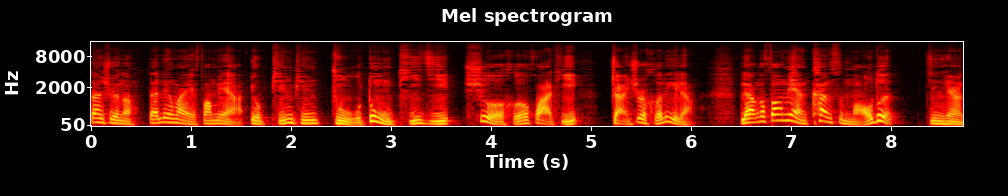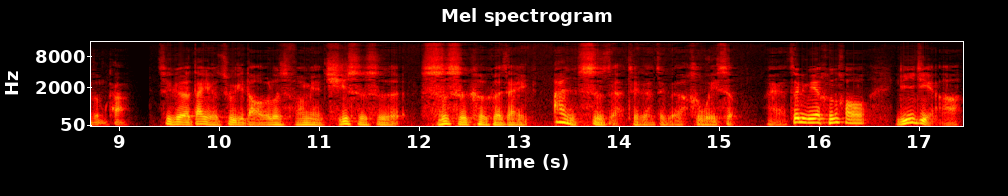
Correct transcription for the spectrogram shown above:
但是呢，在另外一方面啊，又频频主动提及涉核话题，展示核力量，两个方面看似矛盾。金先生怎么看？这个大家也注意到，俄罗斯方面其实是时时刻刻在暗示着这个这个核威慑。哎，这里面很好理解啊，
